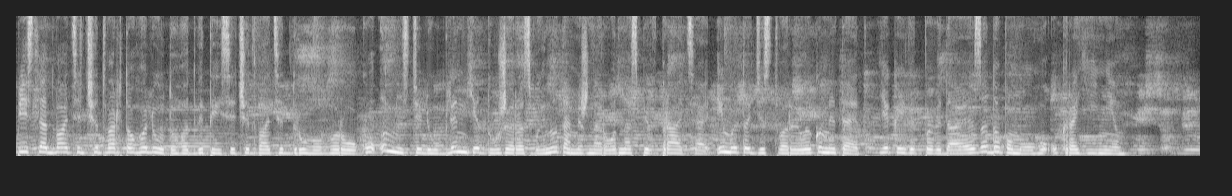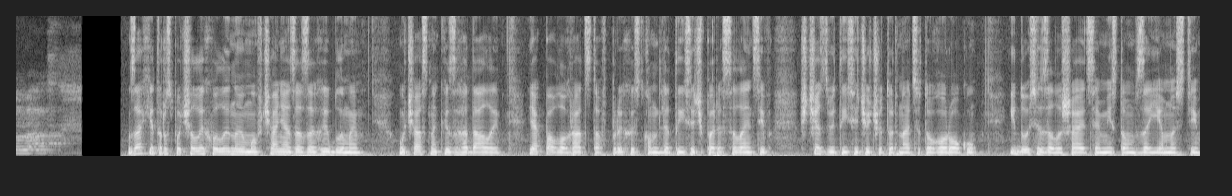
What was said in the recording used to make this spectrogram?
Після 24 лютого 2022 року у місті Люблін є дуже розвинута міжнародна співпраця, і ми тоді створили комітет, який відповідає за допомогу Україні. Захід розпочали хвилиною мовчання за загиблими. Учасники згадали, як Павлоград став прихистком для тисяч переселенців ще з 2014 року і досі залишається містом взаємності.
